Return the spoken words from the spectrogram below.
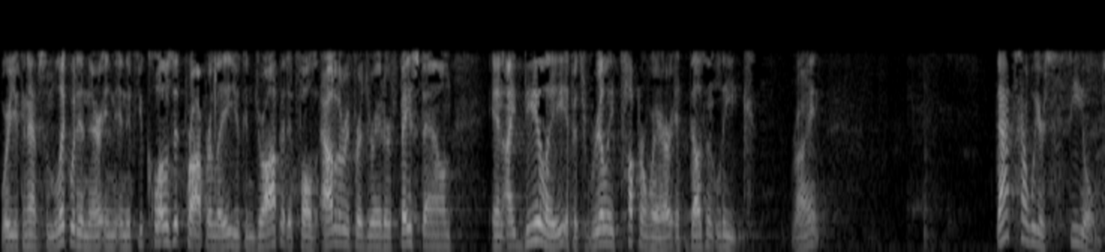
where you can have some liquid in there, and, and if you close it properly, you can drop it, it falls out of the refrigerator face down, and ideally, if it's really Tupperware, it doesn't leak, right? That's how we are sealed.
